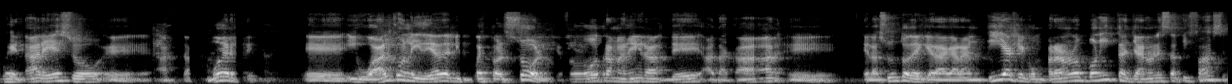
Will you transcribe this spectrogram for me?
objetar eso eh, hasta muerte. igual con la idea del impuesto al sol, que es otra manera de atacar el asunto de que la garantía que compraron los bonistas ya no les satisface,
